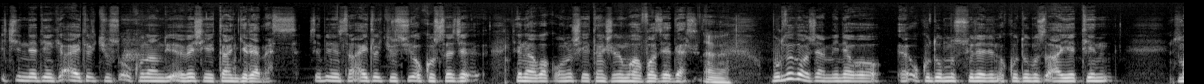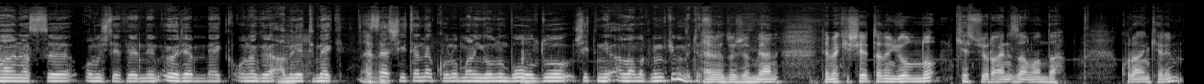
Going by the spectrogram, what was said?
İçinde diyor ki Ayet-el Kürsi okunan diyor eve şeytan giremez. İşte bir insan Ayet-el Kürsi'yi okursa Ce- Cenab-ı Hak onu şeytan şerrinden muhafaza eder. Evet. Burada da hocam yine o e, okuduğumuz sürenin, okuduğumuz ayetin manası, onu işte efendim öğrenmek, ona göre amel etmek, Evet. esas şeytandan korunmanın yolunun bu olduğu şeklini anlamak mümkün müdür? Evet hocam yani demek ki şeytanın yolunu kesiyor aynı zamanda. Kur'an-ı Kerim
